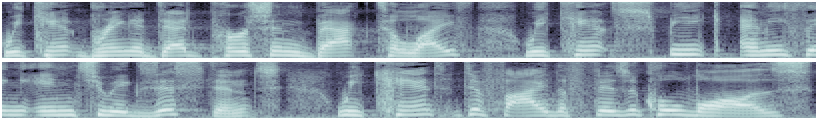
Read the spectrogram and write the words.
We can't bring a dead person back to life. We can't speak anything into existence. We can't defy the physical laws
